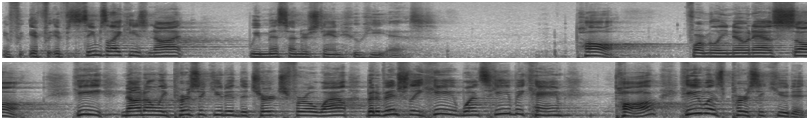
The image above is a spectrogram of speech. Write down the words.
If, if, if it seems like He's not, we misunderstand who He is. Paul, formerly known as Saul, he not only persecuted the church for a while, but eventually he, once he became Paul, he was persecuted.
